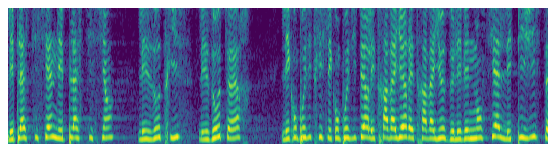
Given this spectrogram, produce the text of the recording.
les plasticiennes, les plasticiens, les autrices, les auteurs, les compositrices, les compositeurs, les travailleurs et travailleuses de l'événementiel, les pigistes,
